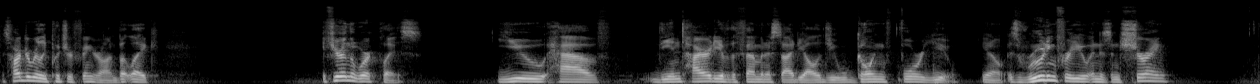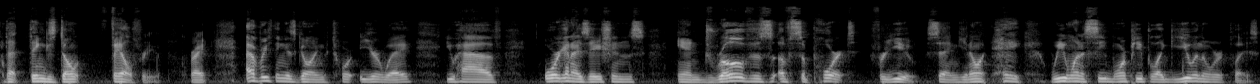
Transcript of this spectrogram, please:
it's hard to really put your finger on, but like if you're in the workplace, you have the entirety of the feminist ideology going for you, you know, is rooting for you and is ensuring that things don't fail for you, right? Everything is going your way. You have organizations and droves of support for you saying, you know what, hey, we want to see more people like you in the workplace.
